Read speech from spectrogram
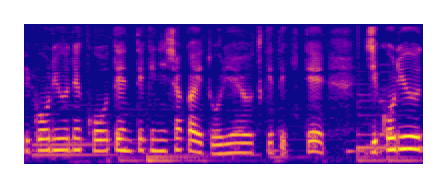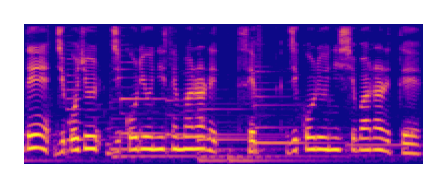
自己流で後天的に社会と折り合いをつけてきて、自己流で、自己流自己流に迫られ、自己流に縛られて、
